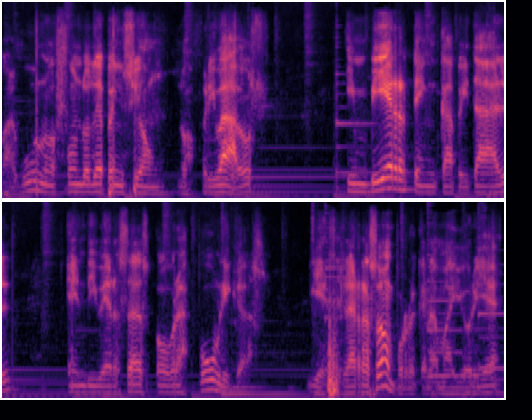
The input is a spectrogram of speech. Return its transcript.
algunos fondos de pensión, los privados, invierten capital en diversas obras públicas. Y esa es la razón, porque la mayoría,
